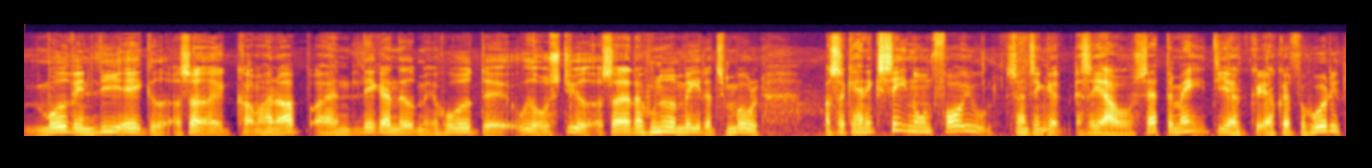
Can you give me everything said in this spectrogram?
modvind lige ægget, og så øh, kommer han op, og han ligger ned med hovedet øh, ud over styret, og så er der 100 meter til mål. Og så kan han ikke se nogen forhjul. Så han tænker, altså jeg har jo sat dem af, de har, jeg har kørt for hurtigt.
